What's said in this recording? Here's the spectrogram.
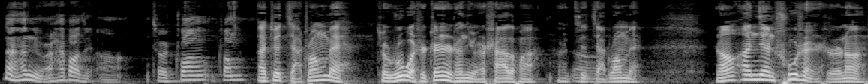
那他女儿还报警，就是装装啊，就假装呗。就如果是真是他女儿杀的话，就假装呗。然后案件初审时呢，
